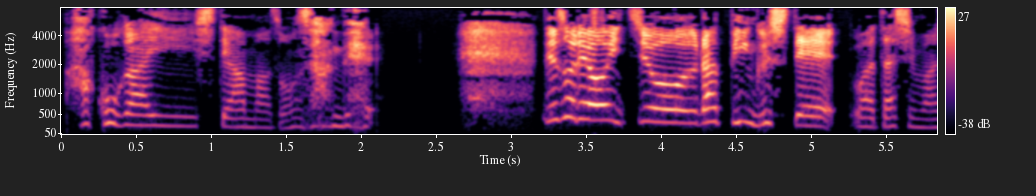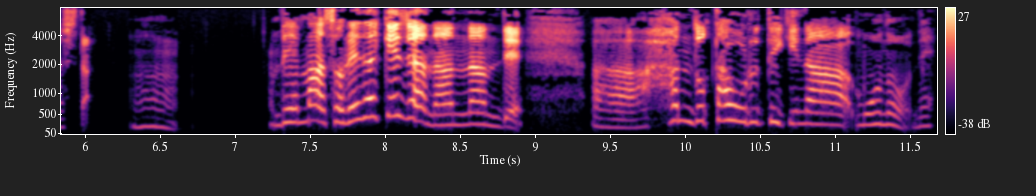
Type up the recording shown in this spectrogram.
箱買いしてアマゾンさんで。で、それを一応ラッピングして渡しました。うん。で、まあ、それだけじゃなんなんで、あハンドタオル的なものをね、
